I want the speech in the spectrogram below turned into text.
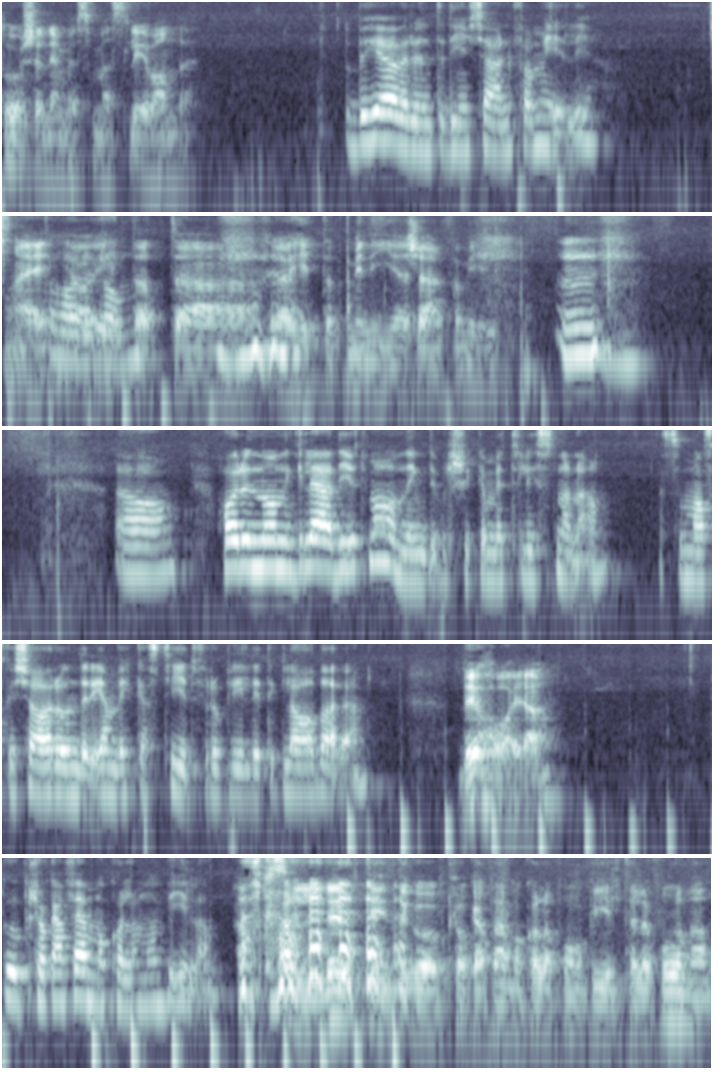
Då känner jag mig som mest levande. Då behöver du inte din kärnfamilj. Nej, jag har hittat, eh, jag har hittat min nya kärnfamilj. Ja. Har du någon glädjeutmaning du vill skicka med till lyssnarna? Som man ska köra under en veckas tid för att bli lite gladare. Det har jag. Gå upp klockan fem och kolla mobilen. Absolut inte gå upp klockan fem och kolla på mobiltelefonen.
